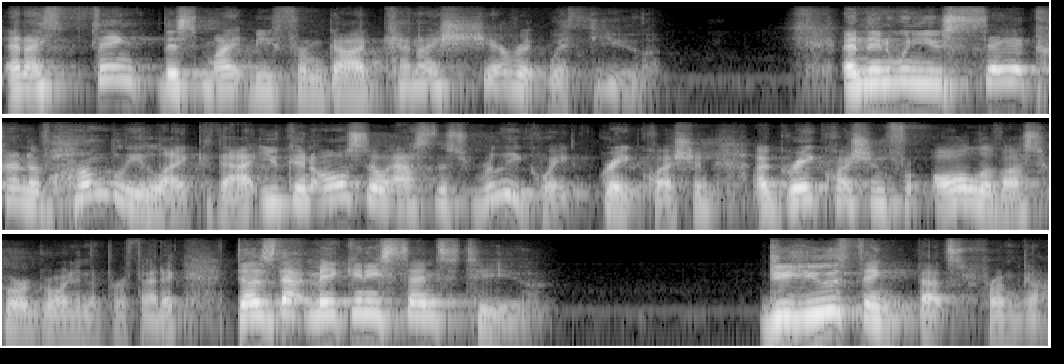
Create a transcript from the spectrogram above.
and I think this might be from God. Can I share it with you? And then when you say it kind of humbly like that, you can also ask this really great, great question, a great question for all of us who are growing in the prophetic. Does that make any sense to you? Do you think that's from God?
